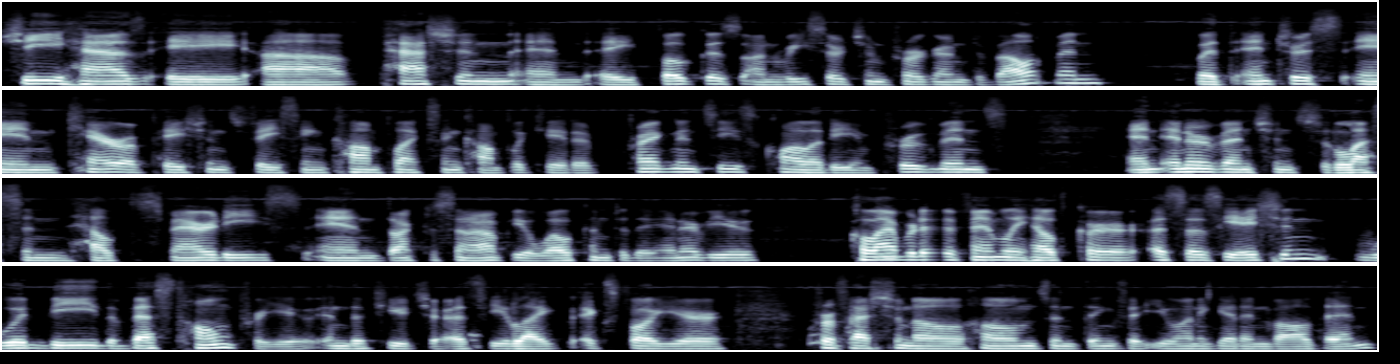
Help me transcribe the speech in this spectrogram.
She has a uh, passion and a focus on research and program development with interest in care of patients facing complex and complicated pregnancies, quality improvements, and interventions to lessen health disparities. And Dr. Serapio, welcome to the interview. Collaborative Family Healthcare Association would be the best home for you in the future as you like explore your professional homes and things that you want to get involved in.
